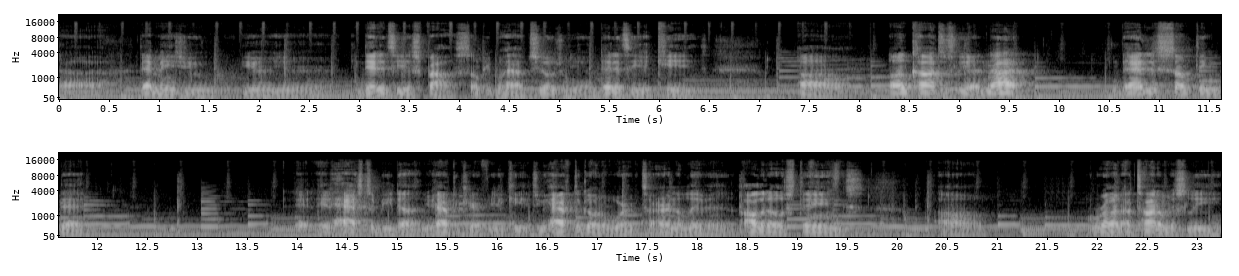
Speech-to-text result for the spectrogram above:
Uh, that means you you're you're indebted to your spouse. Some people have children. You're indebted to your kids. Um, unconsciously or not, that is something that it, it has to be done. You have to care for your kids. You have to go to work to earn a living. All of those things um, run autonomously,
